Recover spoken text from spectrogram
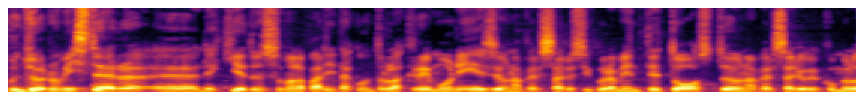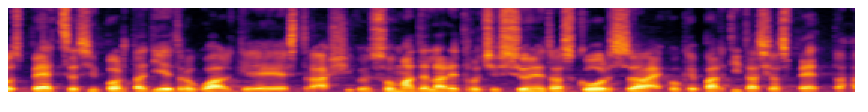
Buongiorno mister, eh, le chiedo insomma la partita contro la Cremonese, un avversario sicuramente tosto, un avversario che come lo Spezia si porta dietro qualche strascico insomma, della retrocessione trascorsa, ecco che partita si aspetta?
